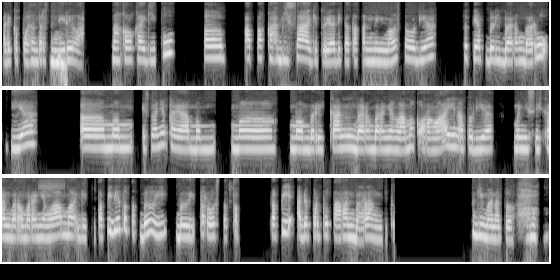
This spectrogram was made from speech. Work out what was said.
ada kepuasan Hmm. tersendiri lah. Nah, kalau kayak gitu, eee, apakah bisa gitu ya dikatakan minimalis kalau dia setiap beli barang baru dia, eee, mem istilahnya kayak mem me memberikan barang-barang yang lama ke orang lain atau dia menyisihkan barang-barang yang lama gitu, tapi dia tetap beli, beli terus tetap, tapi ada perputaran barang gitu. Itu gimana tuh?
